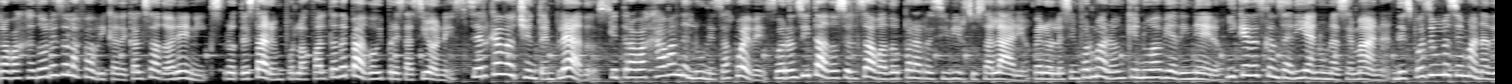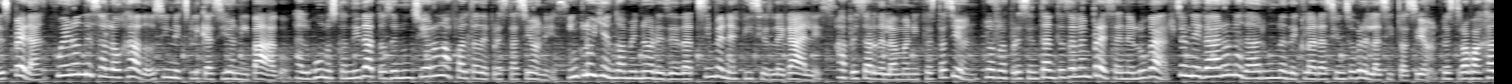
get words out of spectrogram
trabajadores de la fábrica de calzado Arenix protestaron por la falta de pago y prestaciones. Cerca de 80 empleados que trabajaban de lunes a jueves fueron citados el sábado para recibir su salario, pero les informaron que no había dinero y que descansarían una semana. Después de una semana de espera, fueron desalojados sin explicación ni pago. Algunos candidatos denunciaron la falta de prestaciones, incluyendo a menores de edad sin beneficios legales. A pesar de la manifestación, los representantes de la empresa en el lugar se negaron a dar una declaración sobre la situación. Los trabajadores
